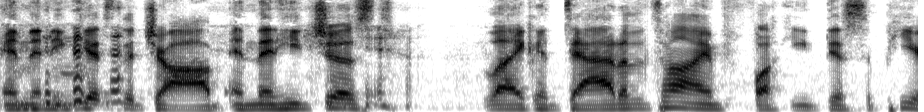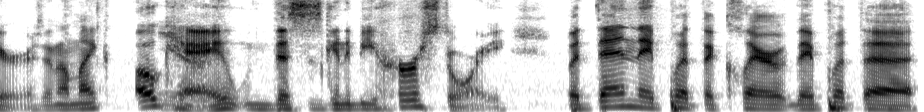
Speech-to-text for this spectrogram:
and then he gets the job, and then he just Yeah. like a dad of the time fucking disappears, and I'm like, okay, this is going to be her story. But then they put the Claire, they put the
